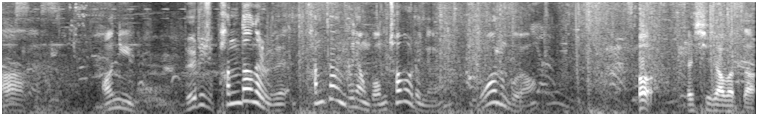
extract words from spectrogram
아, 아니 메르시 판단을 왜 판단 그냥 멈춰버리네 뭐 하는 거야? 어 메시 잡았다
